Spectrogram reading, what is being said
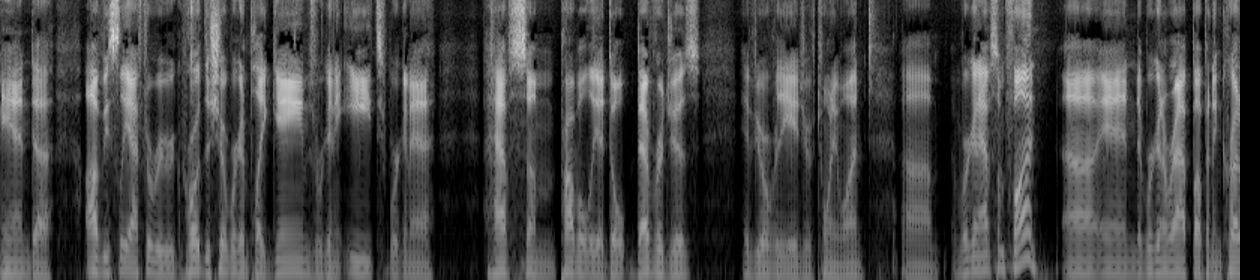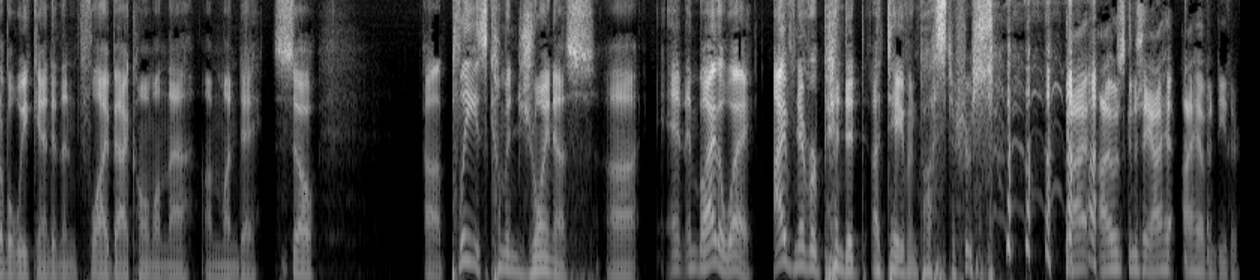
And uh, obviously, after we record the show, we're going to play games, we're going to eat, we're going to have some probably adult beverages if you're over the age of 21. Um, we're gonna have some fun, uh, and we're gonna wrap up an incredible weekend and then fly back home on the on Monday. So, uh, please come and join us. Uh, and, and by the way, I've never been to a Dave and Buster's. I, I, was going to say I I haven't either.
